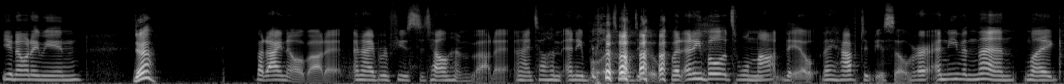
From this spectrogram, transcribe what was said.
You know what I mean? Yeah, But I know about it, and I've refused to tell him about it. And I tell him any bullets will do, but any bullets will not do. They have to be silver, and even then, like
